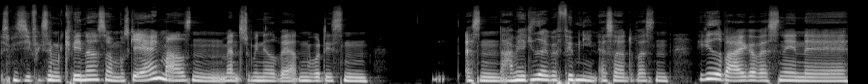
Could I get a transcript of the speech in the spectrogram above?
skal man sige, for eksempel kvinder, som måske er i en meget sådan mandsdomineret verden, hvor det er sådan, altså, nej, men jeg gider ikke være feminin, altså, det var sådan, jeg gider bare ikke at være sådan en, øh,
